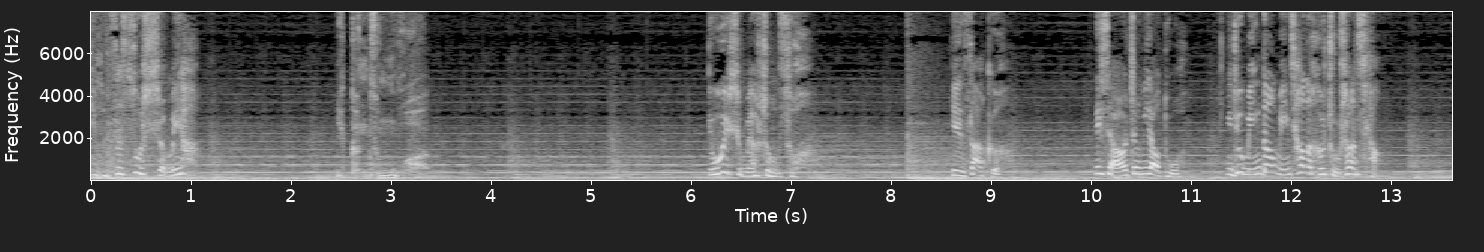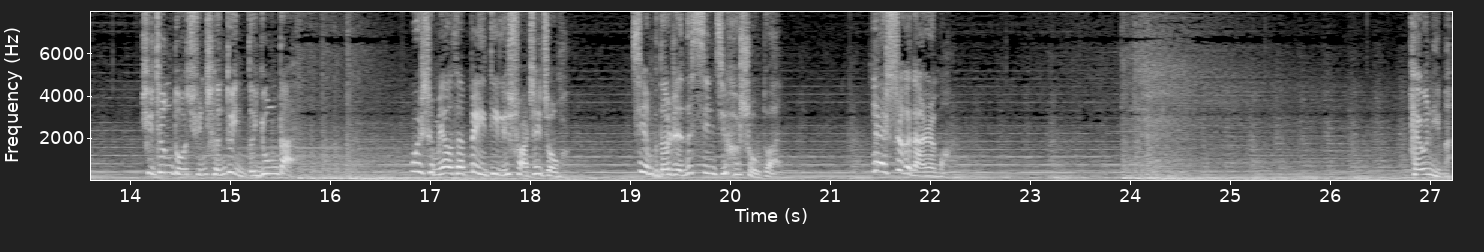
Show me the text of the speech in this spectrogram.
你们在做什么呀？你跟踪我，你为什么要这么做？尹萨格，你想要争要夺，你就明刀明枪的和主上抢，去争夺群臣对你的拥戴。为什么要在背地里耍这种见不得人的心机和手段？你还是个男人吗？还有你们，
